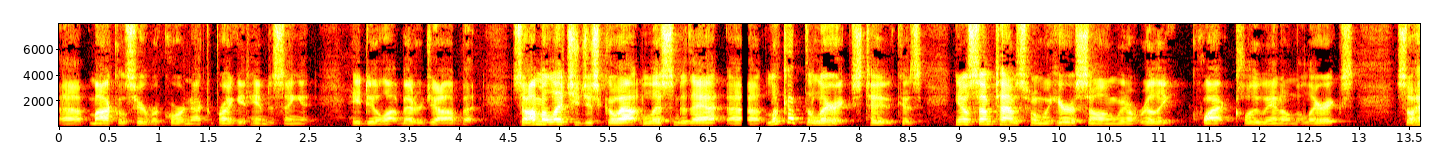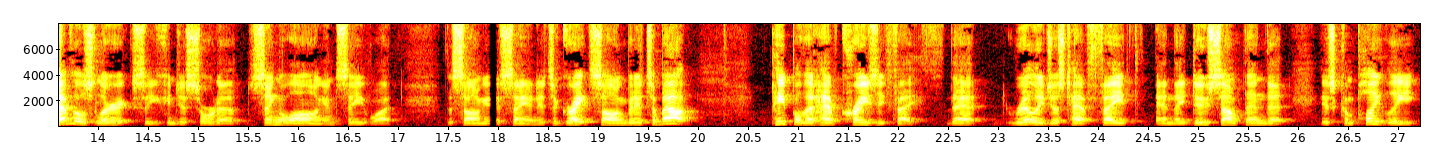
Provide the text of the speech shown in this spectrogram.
Uh, Michael's here recording. I could probably get him to sing it. He'd do a lot better job. But so I'm going to let you just go out and listen to that. Uh, look up the lyrics too, because you know sometimes when we hear a song, we don't really quite clue in on the lyrics. So have those lyrics so you can just sort of sing along and see what the song is saying. It's a great song, but it's about people that have crazy faith, that really just have faith and they do something that is completely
